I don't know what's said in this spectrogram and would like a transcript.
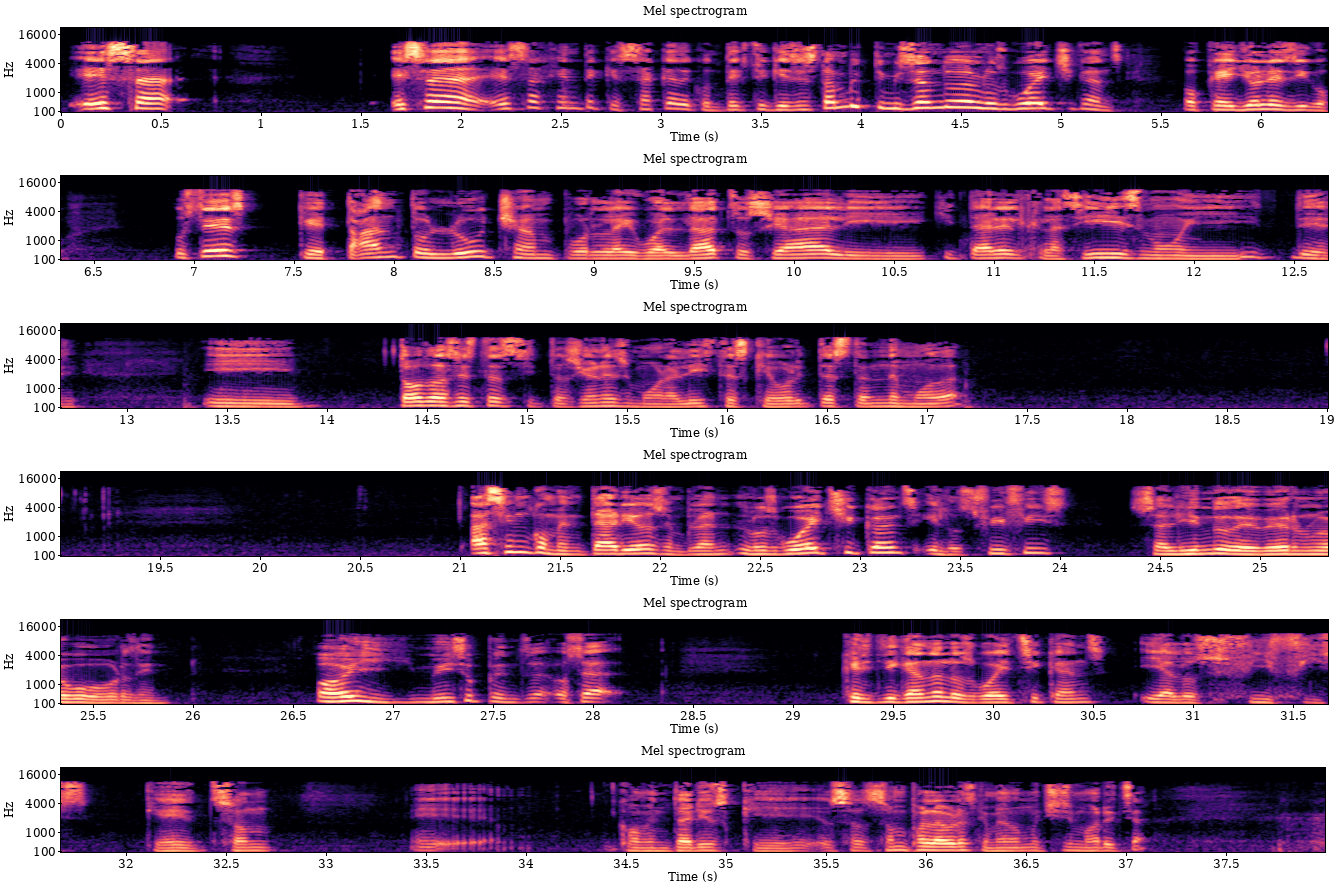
Esa, esa, esa gente que saca de contexto y que se están victimizando a los white chickens. Ok, yo les digo, ustedes que tanto luchan por la igualdad social y quitar el clasismo y, y todas estas situaciones moralistas que ahorita están de moda, hacen comentarios en plan, los white chickens y los fifis saliendo de ver nuevo orden. Ay, me hizo pensar, o sea, criticando a los white chickens y a los fifis, que son eh, comentarios que, o sea, son palabras que me dan muchísima risa.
